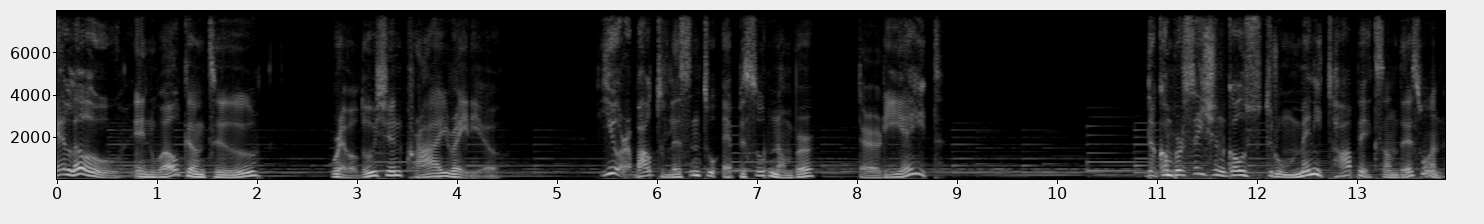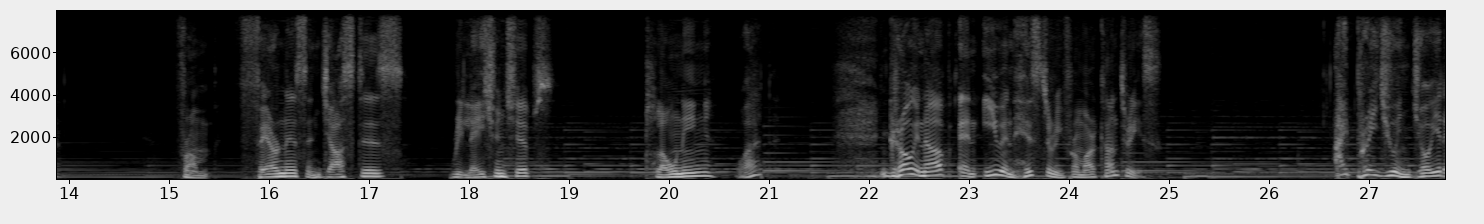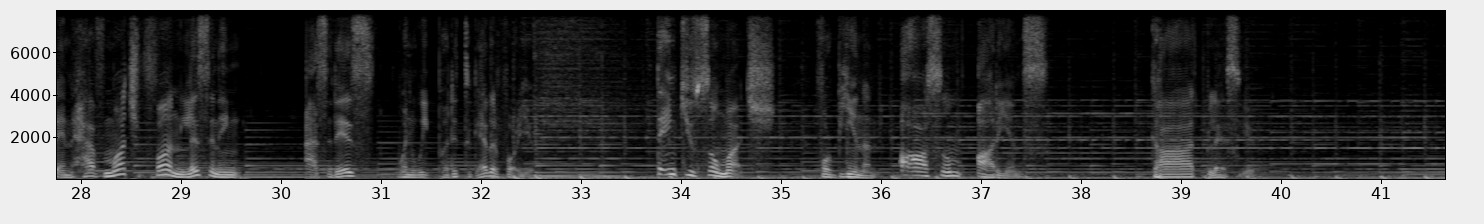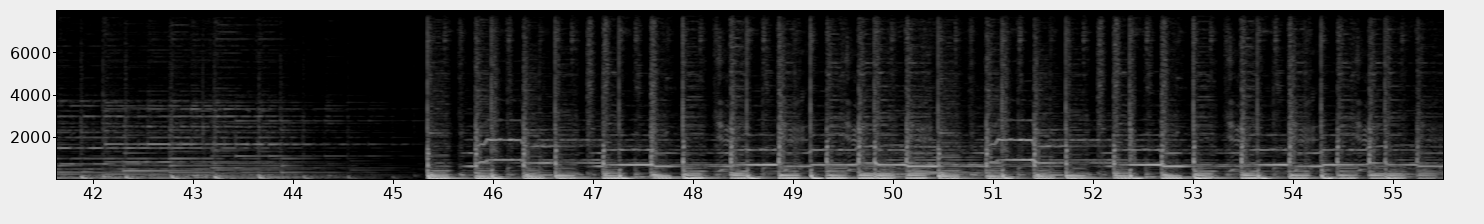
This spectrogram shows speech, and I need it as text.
Hello and welcome to Revolution Cry Radio. You are about to listen to episode number 38. The conversation goes through many topics on this one. From fairness and justice, relationships, cloning, what? Growing up and even history from our countries. I pray you enjoy it and have much fun listening as it is when we put it together for you. Thank you so much for being an awesome audience. God bless you.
